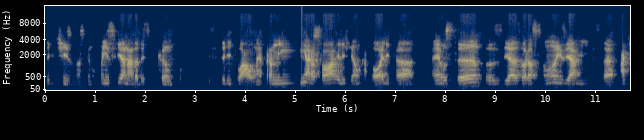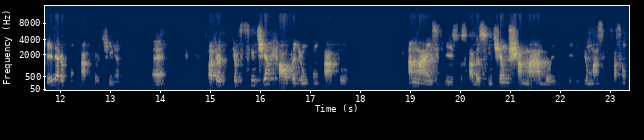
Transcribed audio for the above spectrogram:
espiritismo, assim, eu não conhecia nada desse campo espiritual, né? Para mim era só a religião católica, né, os santos e as orações e a missa. Aquele era o contato que eu tinha, né? Só que eu, que eu sentia falta de um contato a mais que isso, sabe? Eu sentia um chamado e, e uma sensação que,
